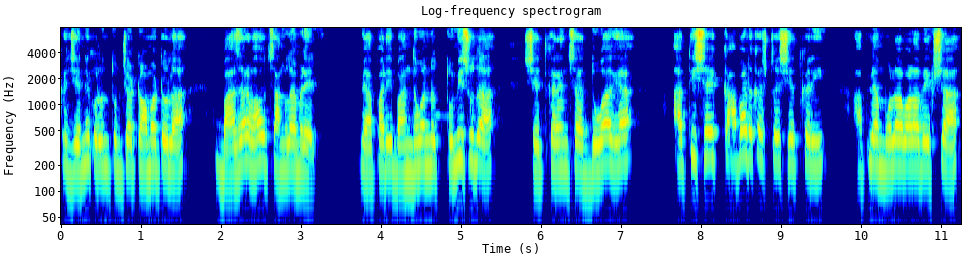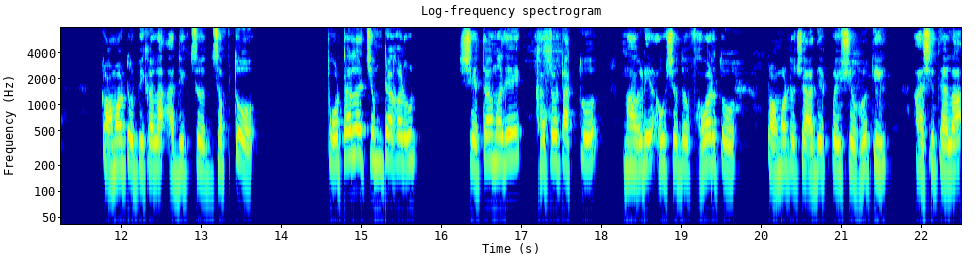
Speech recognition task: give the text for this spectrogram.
का जेणेकरून तुमच्या टॉमॅटोला बाजारभाव चांगला मिळेल. व्यापारी बांधवांनो तुम्हीसुद्धा शेतकऱ्यांचा दुवा घ्या. अतिशय काबाड कष्ट शेतकरी आपल्या मुलाबाळापेक्षा टोमॅटो पिकाला अधिकचं जपतो. पोटाला चिमटा काढून शेतामध्ये खतं टाकतो महागडी औषधं फवारतो टोमॅटोचे अधिक पैसे होतील अशी त्याला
